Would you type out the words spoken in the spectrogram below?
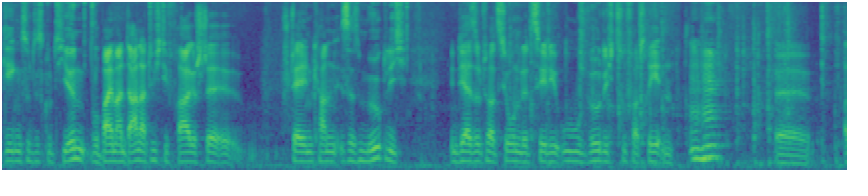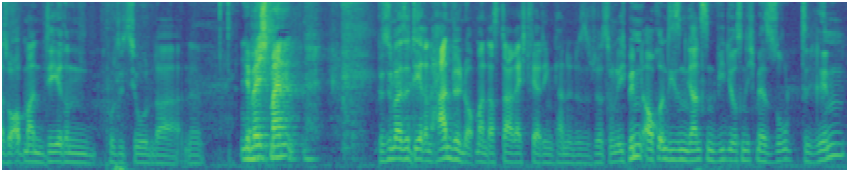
gegen zu diskutieren. Wobei man da natürlich die Frage stell, stellen kann, ist es möglich, in der Situation eine CDU würdig zu vertreten. Mhm. Äh, also ob man deren Position da. Ne, ja, aber ich meine. Beziehungsweise deren Handeln, ob man das da rechtfertigen kann in der Situation. Ich bin auch in diesen ganzen Videos nicht mehr so drin.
